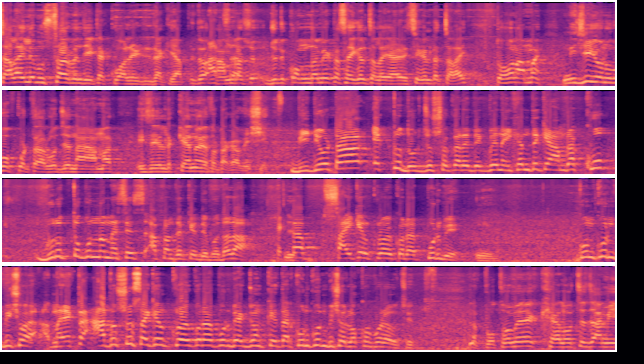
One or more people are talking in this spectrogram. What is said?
চালাইলে বুঝতে পারবেন যে এটা কোয়ালিটিটা কি। আপনি তো আচ্ছা। আমরা যদি কম দামি একটা সাইকেল চালাই আর এই সাইকেলটা চালাই তখন আমার নিজেই অনুভব করতে পারব যে না আমার এই সাইকেলটা কেন এত টাকা বেশি? ভিডিওটা একটু ধৈর্য সহকারে দেখবেন। এখান থেকে আমরা খুব গুরুত্বপূর্ণ মেসেজ আপনাদেরকে দেব। দাদা একটা সাইকেল ক্রয় করার পূর্বে কোন কোন বিষয় মানে একটা আদর্শ সাইকেল ক্রয় করার পূর্বে একজন ক্রেতার কোন কোন বিষয় লক্ষ্য করা উচিত? না প্রথমে খেয়াল হচ্ছে যে আমি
